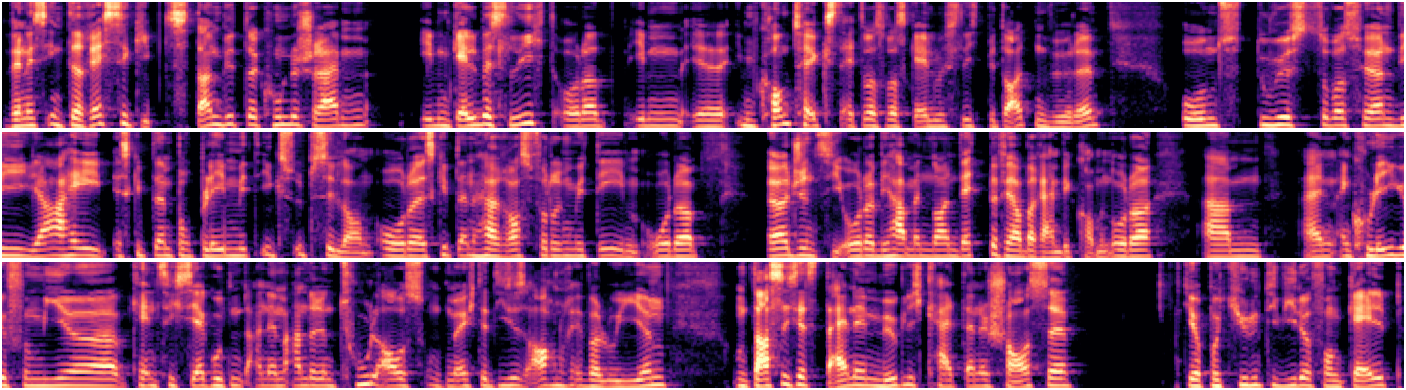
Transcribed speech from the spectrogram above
wenn es Interesse gibt, dann wird der Kunde schreiben, eben gelbes Licht oder eben äh, im Kontext etwas, was gelbes Licht bedeuten würde. Und du wirst sowas hören wie, ja, hey, es gibt ein Problem mit XY oder es gibt eine Herausforderung mit dem oder Urgency oder wir haben einen neuen Wettbewerber reinbekommen oder ähm, ein, ein Kollege von mir kennt sich sehr gut mit einem anderen Tool aus und möchte dieses auch noch evaluieren. Und das ist jetzt deine Möglichkeit, deine Chance, die Opportunity wieder von gelb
